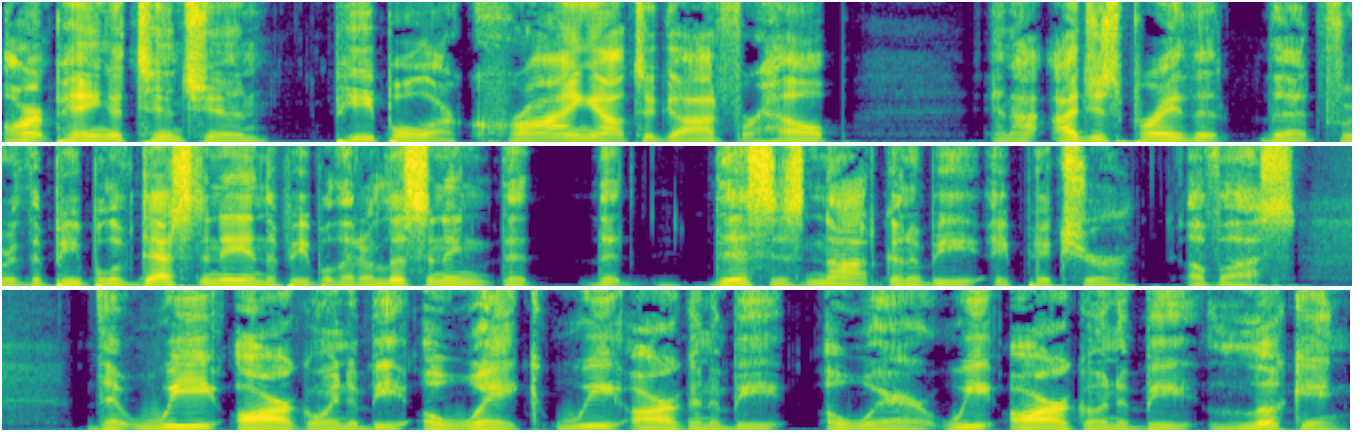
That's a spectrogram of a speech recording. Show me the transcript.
aren't paying attention. People are crying out to God for help. And I, I just pray that, that for the people of destiny and the people that are listening, that, that this is not going to be a picture of us. That we are going to be awake. We are going to be aware. We are going to be looking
